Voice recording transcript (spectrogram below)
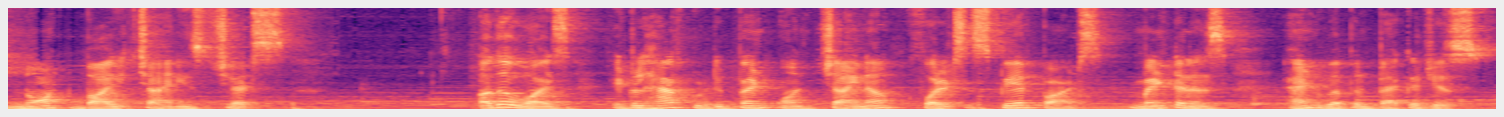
not buy Chinese jets. Otherwise, it will have to depend on China for its spare parts, maintenance, and weapon packages.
